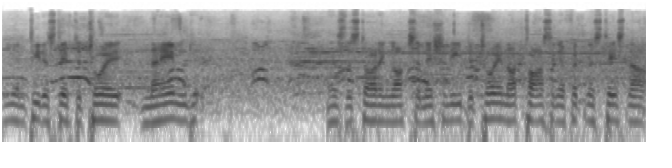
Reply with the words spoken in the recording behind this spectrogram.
Ian Pieter-Steph du Toit named as the starting locks initially. Du Toit not passing a fitness test now.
